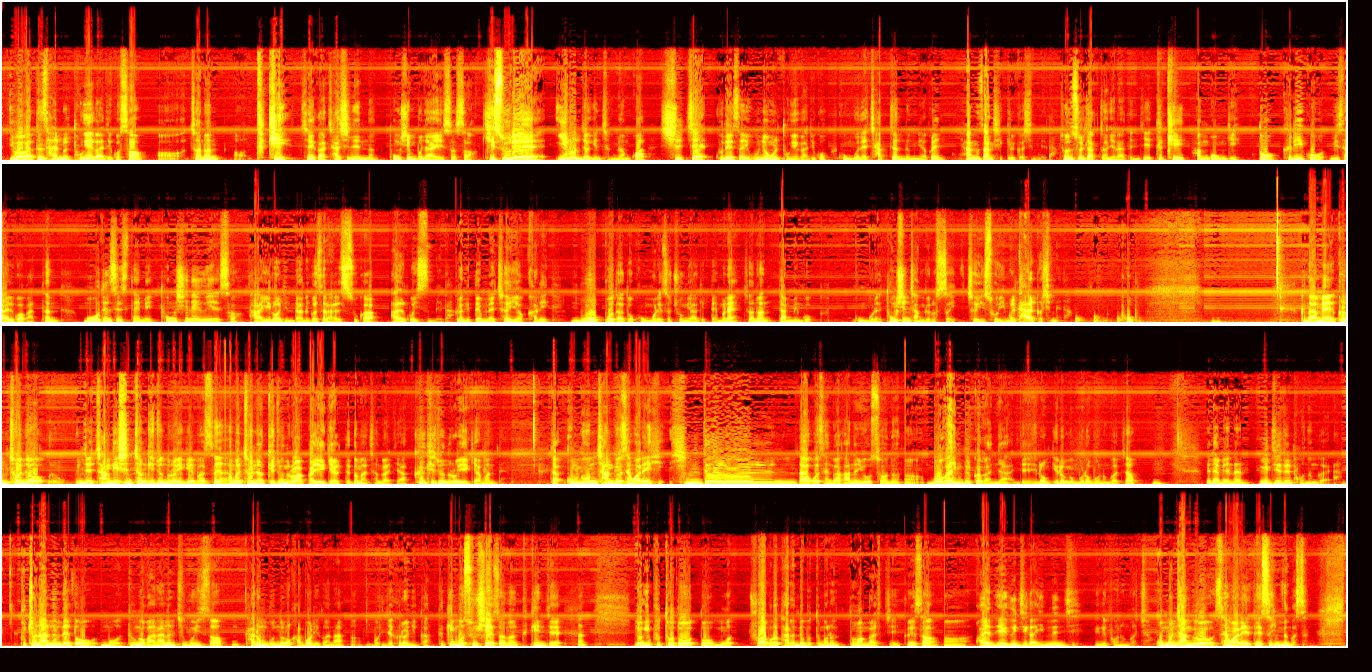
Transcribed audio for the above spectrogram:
이와 같은 삶을 통해 가지고서 어, 저는 어, 특히 제가 자신 있는 통신 분야에 있어서 기술의 이론적인 측면과 실제 군에서의 운영을 통해 가지고 공군의 작전 능력을 향상시킬 것입니다. 전술 작전이라든지 특히 항공기 또 그리고 미사일과 같은 모든 시스템이 통신에 의해서 다 이루어진다는 것을 알 수가 알고 있습니다. 그렇기 때문에 저희 역할이 무엇보다도 공군에서 중요하기 때문에 저는 대한민국 공군의 통신 장교로서 저희 소임을 다할 것입니다. 포부. 그 다음에 그럼 전역 이제 장기 신청 기준으로 얘기해 봤어요. 한번 전역 기준으로 아까 얘기할 때도 마찬가지야. 그 기준으로 얘기하면 돼. 자, 공군 장교 생활에 히- 힘들다고 생각하는 요소는 어, 뭐가 힘들 것 같냐? 이제 이런 이런 거 물어보는 거죠. 음. 왜냐면은 의지를 보는 거야. 붙여놨는데도 뭐 등록 안 하는 친구 있어? 음, 다른 군으로 가버리거나 어, 뭐 이제 그러니까 특히 뭐 수시에서는 특히 이제 어? 여기 붙어도 또 뭐 추합으로 다른 데 붙으면은 도망갈지. 그래서 어, 과연 내 의지가 있는지 이렇게 보는 거죠. 공군 장교 생활에 대해서 힘든 것은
